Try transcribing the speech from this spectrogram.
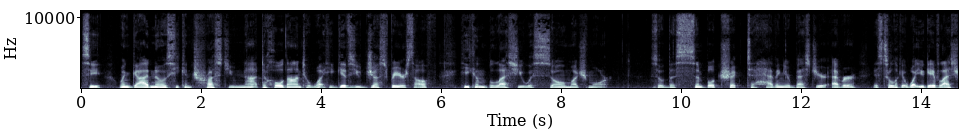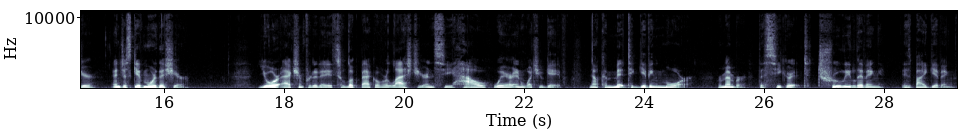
See, when God knows He can trust you not to hold on to what He gives you just for yourself, He can bless you with so much more. So, the simple trick to having your best year ever is to look at what you gave last year and just give more this year. Your action for today is to look back over last year and see how, where, and what you gave. Now commit to giving more. Remember, the secret to truly living is by giving.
